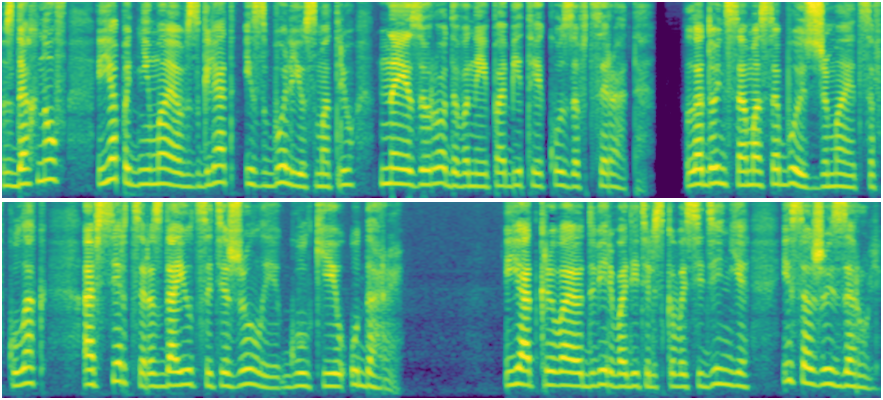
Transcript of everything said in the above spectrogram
Вздохнув, я поднимаю взгляд и с болью смотрю на изуродованный побитый кузов Церата. Ладонь сама собой сжимается в кулак, а в сердце раздаются тяжелые гулкие удары. Я открываю дверь водительского сиденья и сажусь за руль.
